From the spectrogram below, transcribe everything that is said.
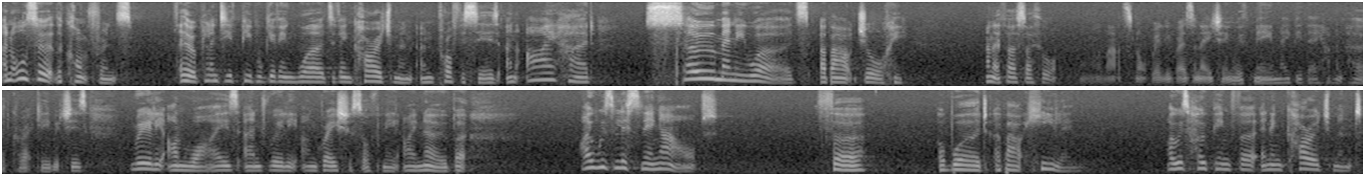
And also at the conference, there were plenty of people giving words of encouragement and prophecies, and I had so many words about joy. And at first I thought, that's not really resonating with me. Maybe they haven't heard correctly, which is really unwise and really ungracious of me, I know. But I was listening out for a word about healing. I was hoping for an encouragement,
